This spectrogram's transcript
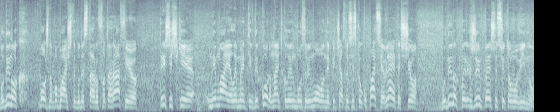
будинок можна побачити, буде стару фотографію. Трішечки немає елементів декору, навіть коли він був зруйнований під час російської окупації. Уявляєте, що будинок пережив Першу світову війну,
